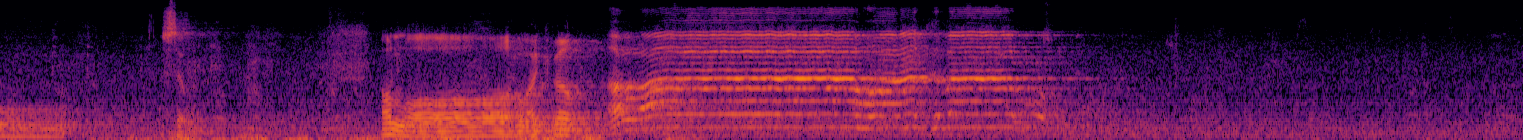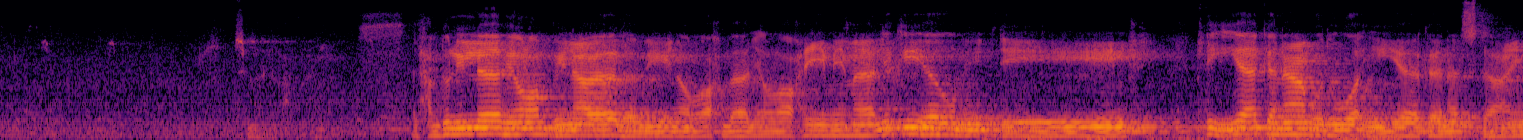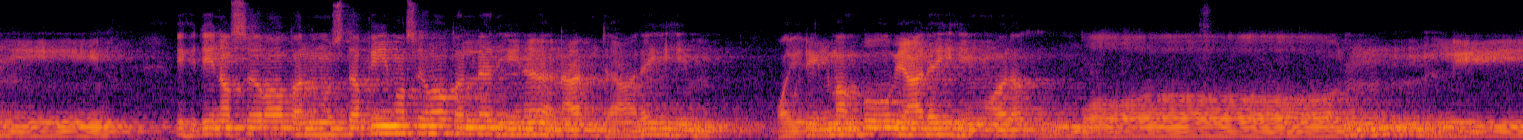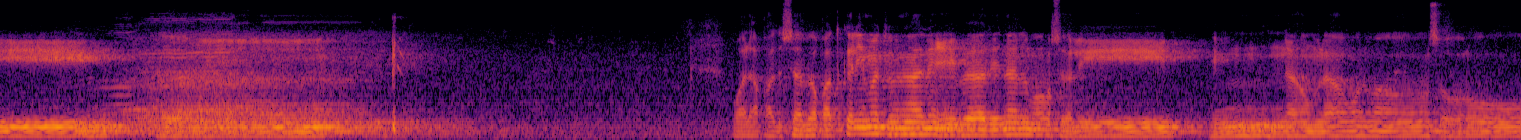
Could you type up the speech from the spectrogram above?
الله أكبر. الله أكبر. بسم الله الرحمن الرحيم. الحمد لله رب العالمين. الرحمن الرحيم. مالك يوم الدين. إياك نعبد وإياك نستعين. اهدنا الصراط المستقيم صراط الذين أنعمت عليهم غير المغضوب عليهم ولا الضالين. ولقد سبقت كلمتنا لعبادنا المرسلين. إنهم لهم المنصورون.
